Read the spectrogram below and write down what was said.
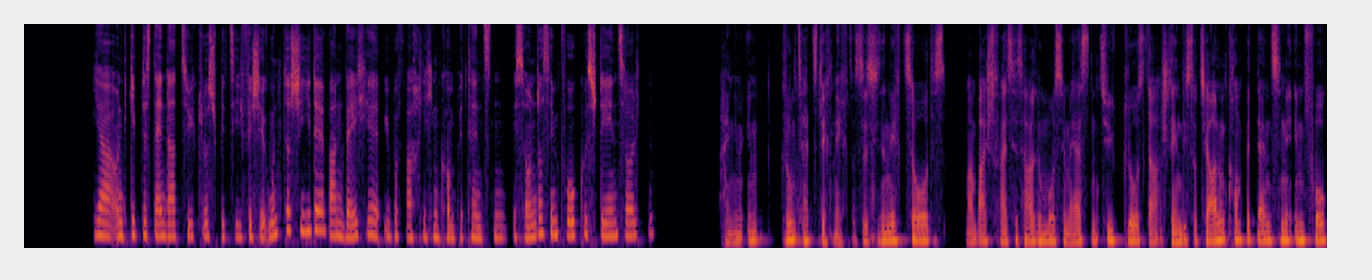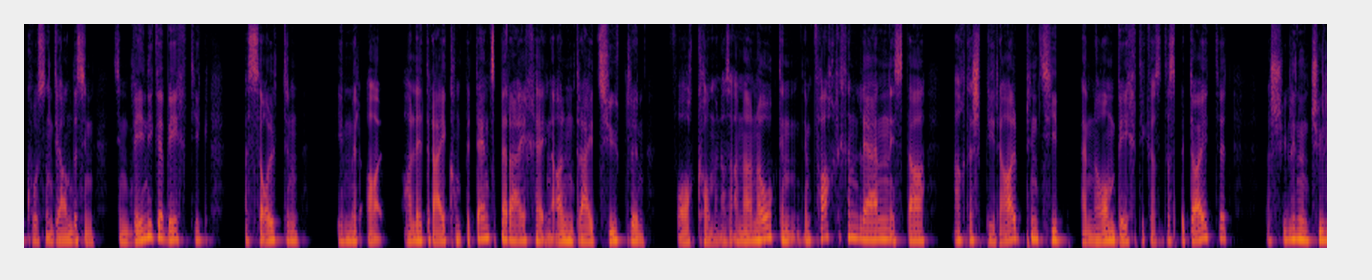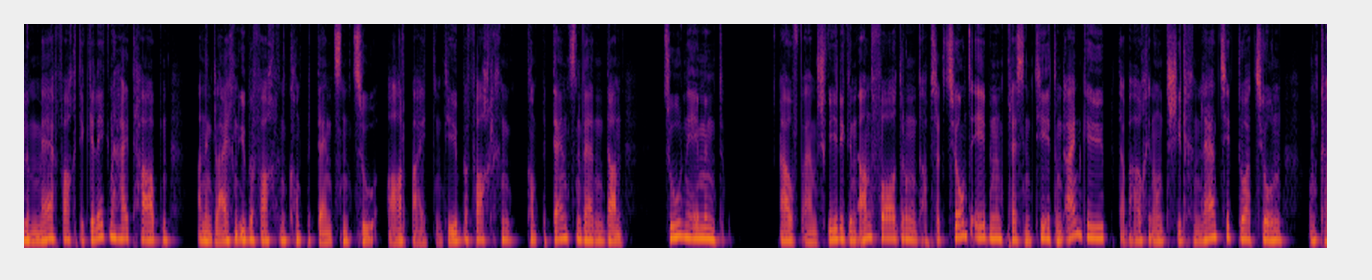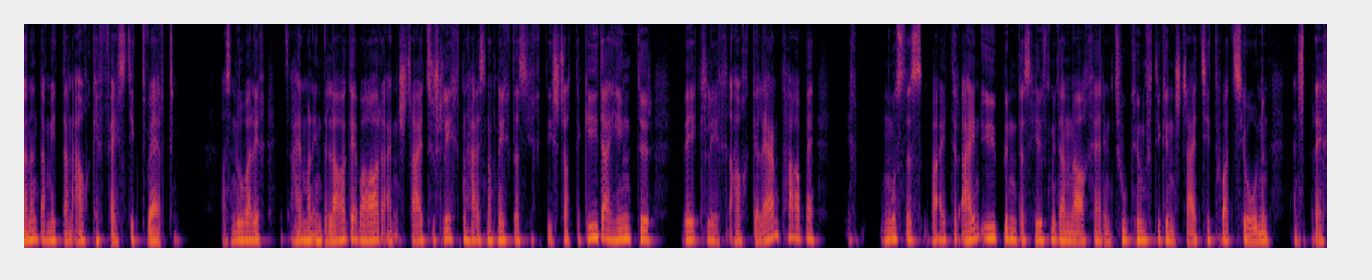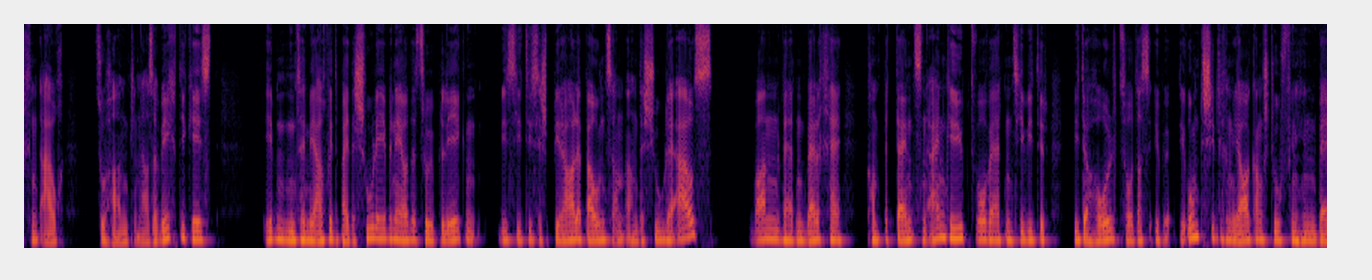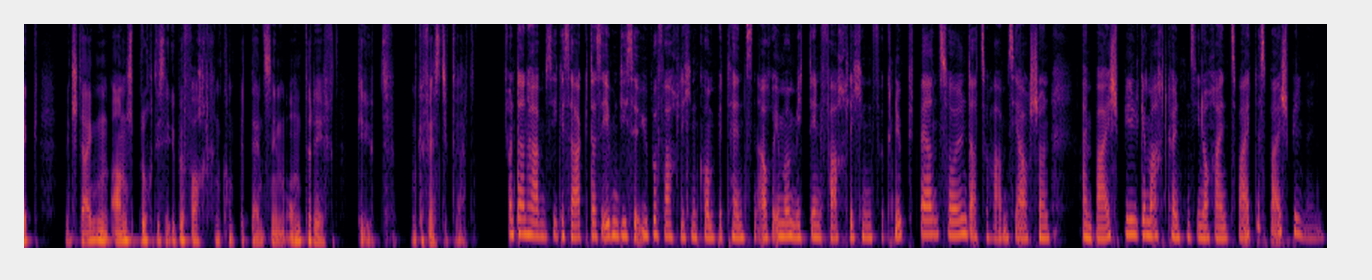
Ja, und gibt es denn da zyklusspezifische Unterschiede, wann welche überfachlichen Kompetenzen besonders im Fokus stehen sollten? Nein, im, grundsätzlich nicht. Also es ist nicht so, dass man beispielsweise sagen muss, im ersten Zyklus, da stehen die sozialen Kompetenzen im Fokus und die anderen sind, sind weniger wichtig. Es sollten immer alle drei Kompetenzbereiche in allen drei Zyklen vorkommen. Also analog dem, dem fachlichen Lernen ist da auch das Spiralprinzip enorm wichtig. Also das bedeutet, dass Schülerinnen und Schüler mehrfach die Gelegenheit haben, an den gleichen überfachlichen Kompetenzen zu arbeiten. Die überfachlichen Kompetenzen werden dann zunehmend auf ähm, schwierigen Anforderungen und Abstraktionsebenen präsentiert und eingeübt, aber auch in unterschiedlichen Lernsituationen und können damit dann auch gefestigt werden. Also nur weil ich jetzt einmal in der Lage war, einen Streit zu schlichten, heißt noch nicht, dass ich die Strategie dahinter wirklich auch gelernt habe. Ich muss das weiter einüben. Das hilft mir dann nachher in zukünftigen Streitsituationen entsprechend auch zu handeln. Also wichtig ist, eben sind wir auch wieder bei der Schulebene oder zu überlegen, wie sieht diese Spirale bei uns an, an der Schule aus? Wann werden welche Kompetenzen eingeübt? Wo werden sie wieder wiederholt, sodass über die unterschiedlichen Jahrgangsstufen hinweg mit steigendem Anspruch diese überfachlichen Kompetenzen im Unterricht geübt und gefestigt werden. Und dann haben Sie gesagt, dass eben diese überfachlichen Kompetenzen auch immer mit den fachlichen verknüpft werden sollen. Dazu haben Sie auch schon ein Beispiel gemacht. Könnten Sie noch ein zweites Beispiel nennen?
